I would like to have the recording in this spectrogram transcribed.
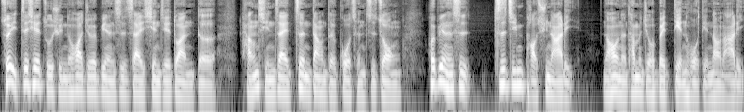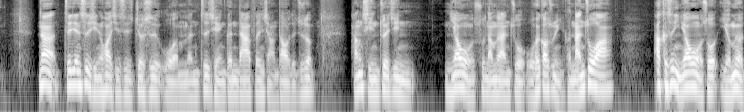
所以这些族群的话，就会变成是在现阶段的行情在震荡的过程之中，会变成是资金跑去哪里，然后呢，他们就会被点火点到哪里。那这件事情的话，其实就是我们之前跟大家分享到的，就是说行情最近你要我说难不难做，我会告诉你很难做啊。啊！可是你要问我说有没有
